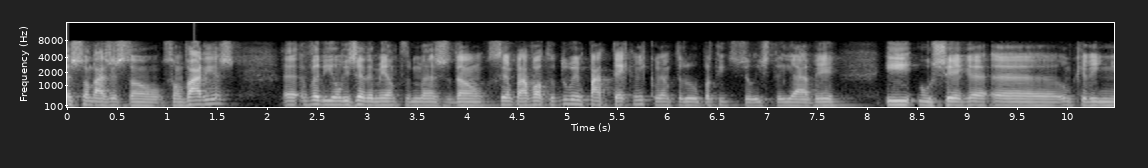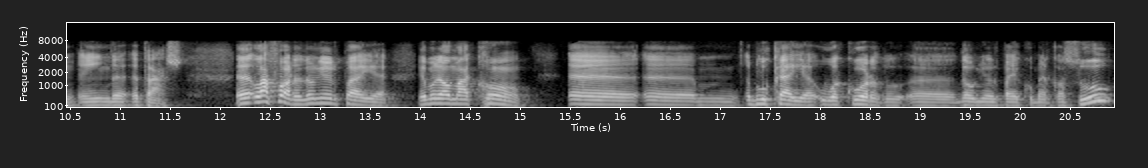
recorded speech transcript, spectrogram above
as sondagens são, são várias. Uh, variam ligeiramente, mas dão sempre à volta do empate técnico entre o Partido Socialista e a AD e o Chega uh, um bocadinho ainda atrás. Uh, lá fora, na União Europeia, Emmanuel Macron bloqueia o acordo da União Europeia com o Mercosul,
